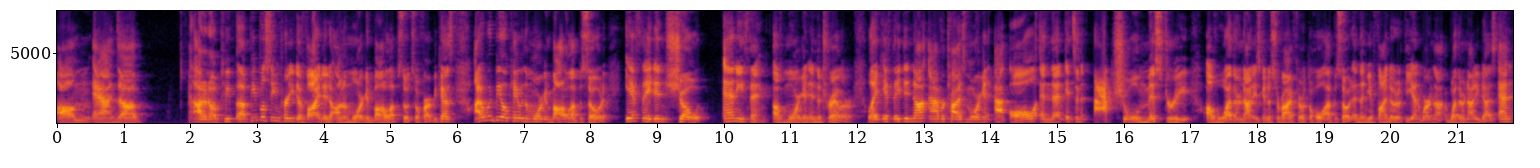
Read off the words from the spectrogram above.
Um, and uh, I don't know. Pe uh, people seem pretty divided on a Morgan Bottle episode so far because I would be okay with a Morgan Bottle episode if they didn't show anything of Morgan in the trailer. Like, if they did not advertise Morgan at all, and then it's an actual mystery of whether or not he's going to survive throughout the whole episode, and then you find out at the end where not, whether or not he does. And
